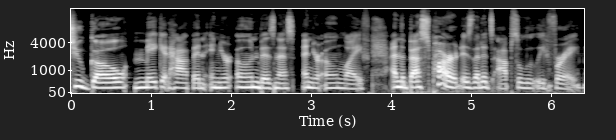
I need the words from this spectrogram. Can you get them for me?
to go make it happen in your own business and your own life. And the best part is that it's absolutely free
